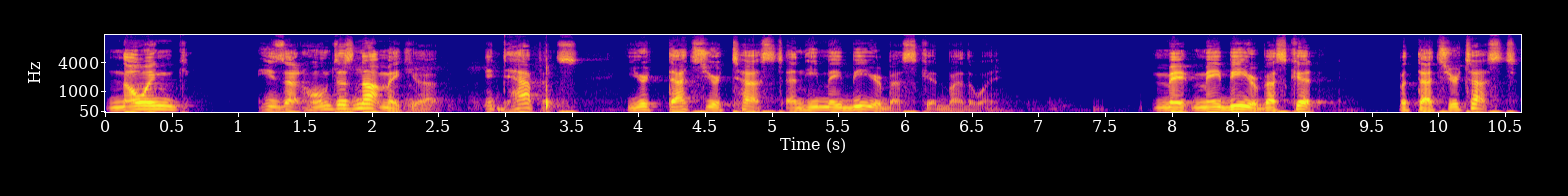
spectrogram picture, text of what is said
knowing he's at home does not make you happy. It happens. You're, that's your test, and he may be your best kid, by the way. May, may be your best kid, but that's your test.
